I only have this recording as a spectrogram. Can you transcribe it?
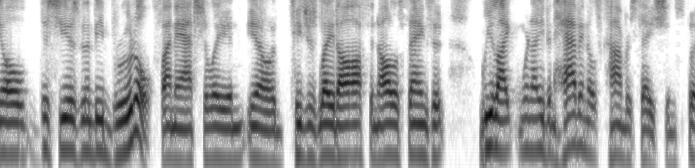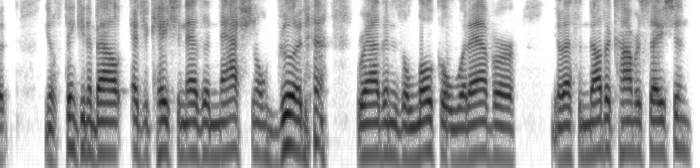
you know, this year is going to be brutal financially and, you know, teachers laid off and all those things that we like, we're not even having those conversations, but, you know, thinking about education as a national good rather than as a local whatever, you know, that's another conversation.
